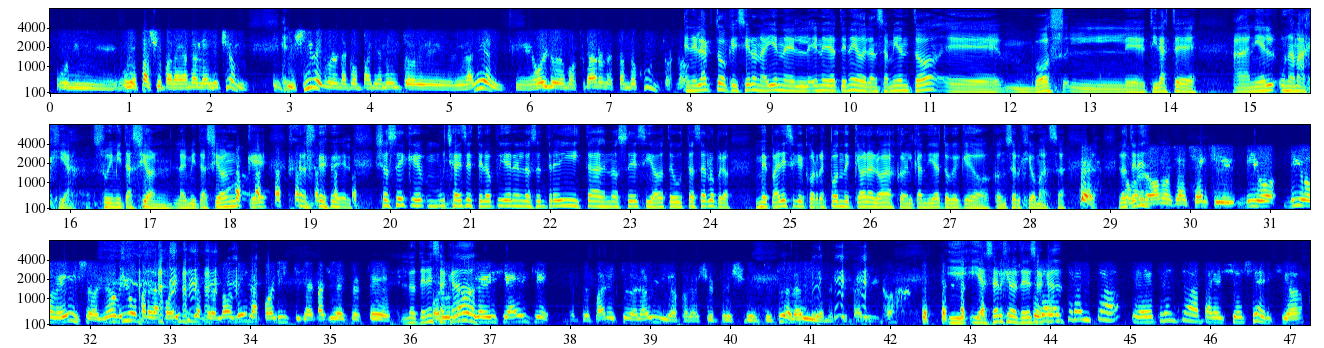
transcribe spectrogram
un, espacio para ganar la elección, inclusive con el acompañamiento de, Daniel, que hoy lo demostraron estando juntos. En el acto que hicieron ahí en el ND Ateneo de lanzamiento, eh, vos le tiraste a Daniel una magia, su imitación, la imitación que hace de él. Yo sé que muchas veces te lo piden en las entrevistas, no sé si a vos te gusta hacerlo, pero me parece que corresponde que ahora lo hagas con el candidato que quedó, con Sergio Massa. ¿Lo, ¿Cómo lo vamos a hacer si vivo, vivo de eso? Yo vivo para la política, pero no de la política, imagínense usted. ¿Lo tenés sacado? le dije a él que me preparé toda la vida para ser presidente, toda la vida me preparé, ¿no? ¿Y, y a Sergio lo tenés acá? De pronto, de pronto apareció Sergio,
